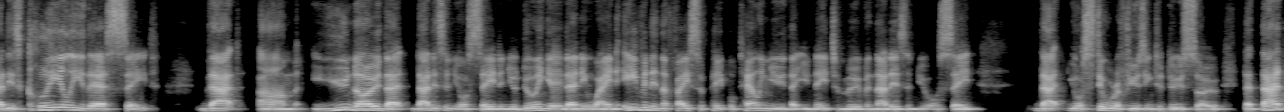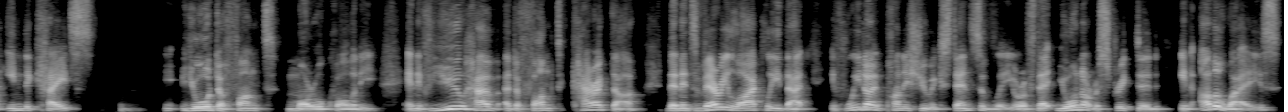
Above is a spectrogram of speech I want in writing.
that is clearly their seat that um, you know that that isn't your seat and you're doing it anyway and even in the face of people telling you that you need to move and that isn't your seat that you're still refusing to do so, that that indicates your defunct moral quality. And if you have a defunct character, then it's very likely that if we don't punish you extensively, or if that you're not restricted in other ways,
